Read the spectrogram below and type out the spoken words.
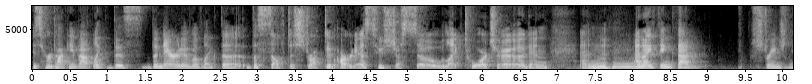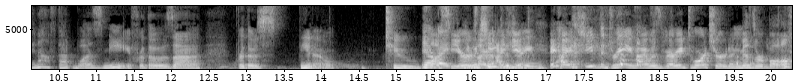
is her talking about like this the narrative of like the the self-destructive artist who's just so like tortured and and mm-hmm. and I think that strangely enough, that was me for those uh for those, you know, two Yeah, plus right. You years. achieved I, the I, dream. I achieved the dream. I was very tortured and miserable.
